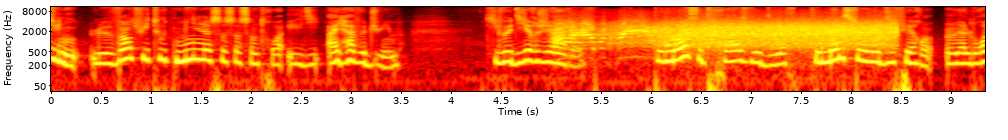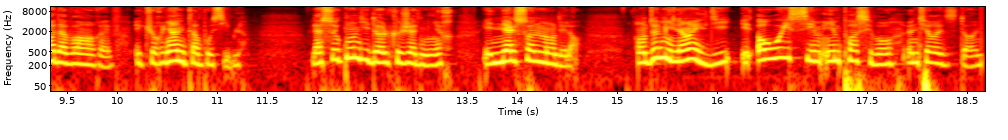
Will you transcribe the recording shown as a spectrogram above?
Aux États-Unis, le 28 août 1963, il dit I have a dream, qui veut dire j'ai un rêve. Pour moi, cette phrase veut dire que même si on est différent, on a le droit d'avoir un rêve et que rien n'est impossible. La seconde idole que j'admire est Nelson Mandela. En 2001, il dit It always seems impossible until it's done,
